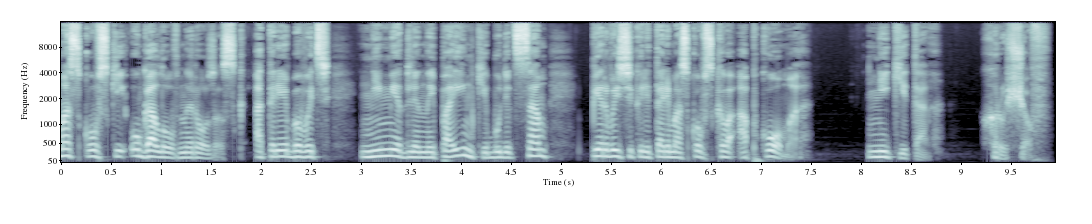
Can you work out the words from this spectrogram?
московский уголовный розыск, а требовать немедленной поимки будет сам первый секретарь московского обкома Никита Хрущев.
